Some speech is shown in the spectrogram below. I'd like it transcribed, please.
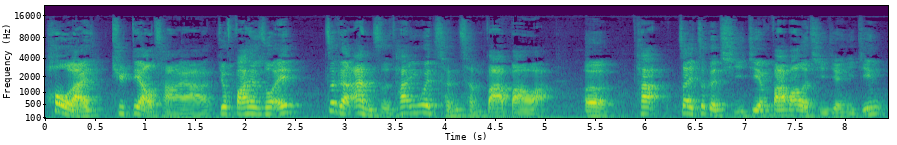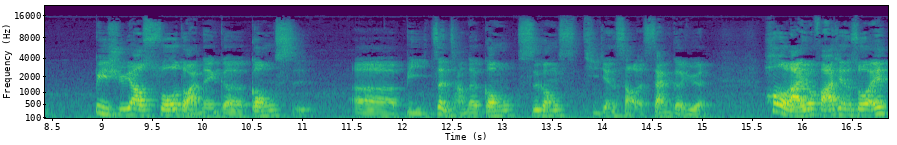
后来去调查呀，就发现说，哎，这个案子它因为层层发包啊，呃。它在这个期间发包的期间，已经必须要缩短那个工时，呃，比正常的工施工期间少了三个月。后来又发现说，哎，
